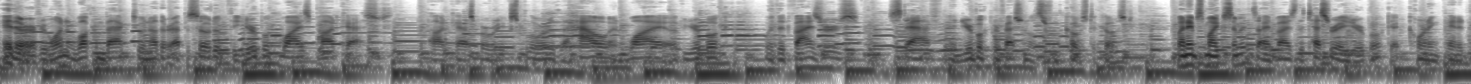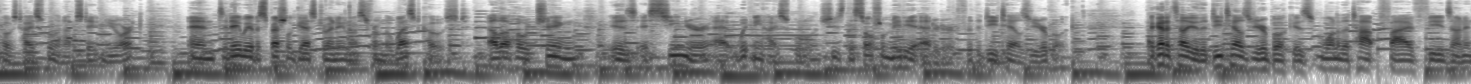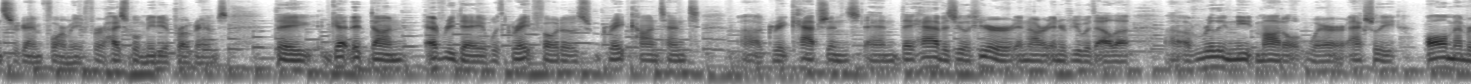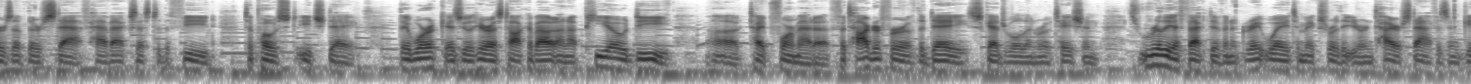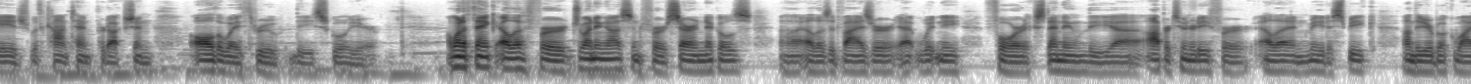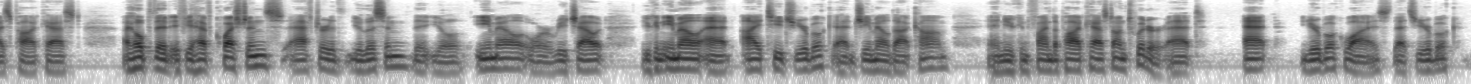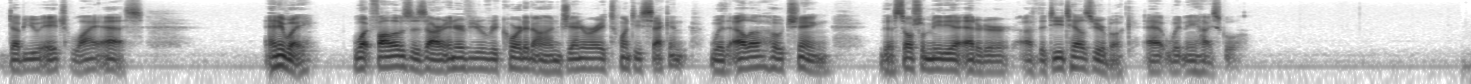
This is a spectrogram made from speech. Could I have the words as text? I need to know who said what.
Speaker 1: Hey there, everyone, and welcome back to another episode of the Yearbook Whys podcast, the podcast where we explore the how and why of yearbook with advisors, staff, and yearbook professionals from coast to coast. My name is Mike Simmons. I advise the Tesserae Yearbook at Corning Painted Post High School in upstate New York. And today we have a special guest joining us from the West Coast. Ella Ho Ching is a senior at Whitney High School, and she's the social media editor for the Details Yearbook. I got to tell you, the Details Yearbook is one of the top five feeds on Instagram for me for high school media programs. They get it done every day with great photos, great content, uh, great captions, and they have, as you'll hear in our interview with Ella, uh, a really neat model where actually all members of their staff have access to the feed to post each day. They work, as you'll hear us talk about, on a POD uh, type format, a photographer of the day schedule and rotation. It's really effective and a great way to make sure that your entire staff is engaged with content production all the way through the school year. I want to thank Ella for joining us and for Sarah Nichols, uh, Ella's advisor at Whitney, for extending the uh, opportunity for Ella and me to speak on the Yearbook Whys podcast. I hope that if you have questions after you listen, that you'll email or reach out you can email at iteachyearbook at gmail.com, and you can find the podcast on Twitter at, at yearbookwhys. That's yearbook, W H Y S. Anyway, what follows is our interview recorded on January 22nd with Ella Ho Ching, the social media editor of the Details Yearbook at Whitney High School.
